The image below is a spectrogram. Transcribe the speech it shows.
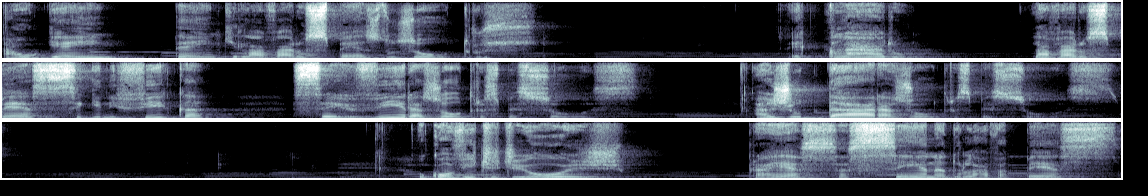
alguém tem que lavar os pés dos outros. É claro, lavar os pés significa servir as outras pessoas, ajudar as outras pessoas. O convite de hoje para essa cena do lava-pés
